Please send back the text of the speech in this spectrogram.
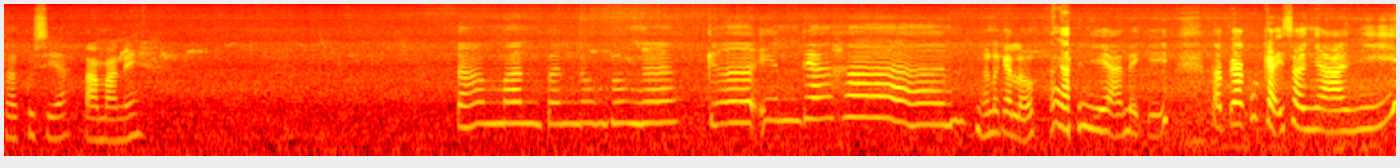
Bagus ya tamannya taman penuh bunga keindahan. Ngono kan lo nyanyi iki. Tapi aku gak bisa nyanyi.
